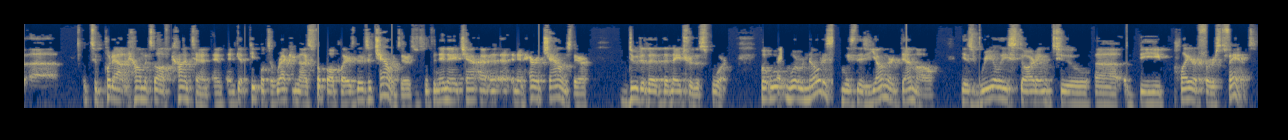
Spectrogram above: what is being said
uh, to put out helmets off content and, and, get people to recognize football players, there's a challenge there. There's an innate, cha- uh, uh, an inherent challenge there due to the, the nature of the sport. But what, what we're noticing is this younger demo is really starting to uh, be player first fans.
